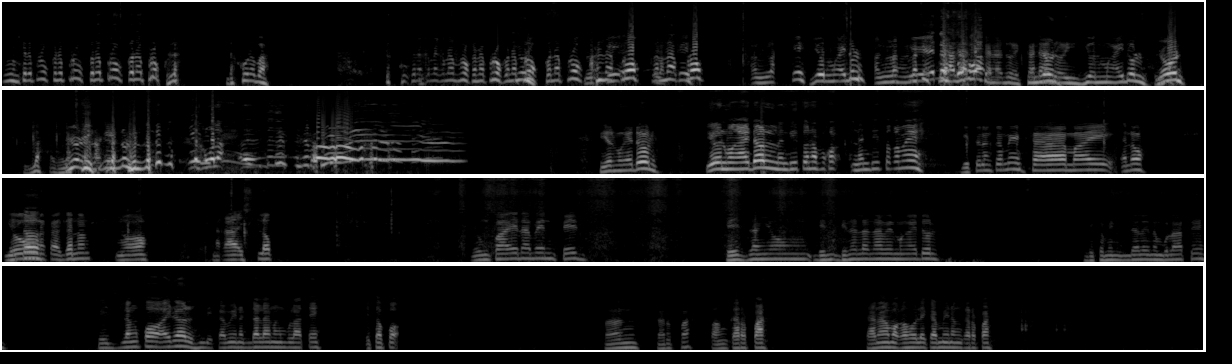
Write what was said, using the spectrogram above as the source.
Hmm, kana pro, kana pro, kana pro, kana pro. Lah, dako na ba? Dako kana kana kana pro, kana pro, kana pro, kana pro, Laki, pro, laki. pro. Ang laki. Yun mga idol. Ang laki. Kana doy, kana Yun. doy. Yun mga idol. Yun. Lah, ang Yun, laki. ang laki idol. Nakawala. Yun mga idol. Yun mga idol, nandito na po nandito kami. Dito lang kami sa may ano, yung naka ganon. Oo. Naka-slope. Yung pae namin, page. Page lang yung din, dinala namin mga idol. Hindi kami nagdala ng bulate. Page lang po idol, hindi kami nagdala ng bulate. Ito po, pang karpa, pang karpa. Sana makahuli kami ng karpa.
